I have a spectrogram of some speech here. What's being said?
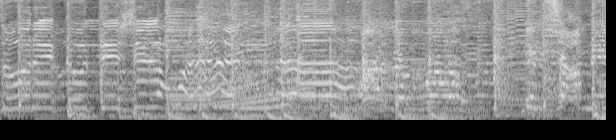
زورك وتجي الحنة على الله نرجع مثل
